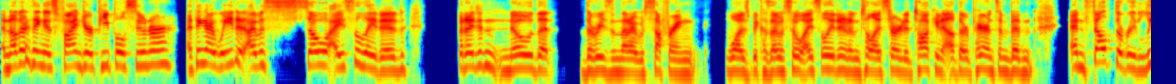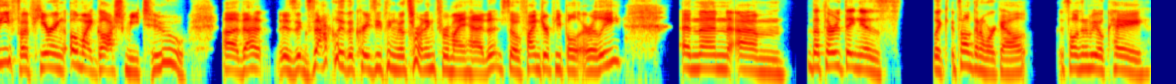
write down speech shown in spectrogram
Another thing is find your people sooner. I think I waited. I was so isolated, but I didn't know that the reason that I was suffering was because I was so isolated until I started talking to other parents and been and felt the relief of hearing, "Oh my gosh, me too." Uh, that is exactly the crazy thing that's running through my head. So find your people early, and then um, the third thing is like it's all going to work out. It's all going to be okay.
